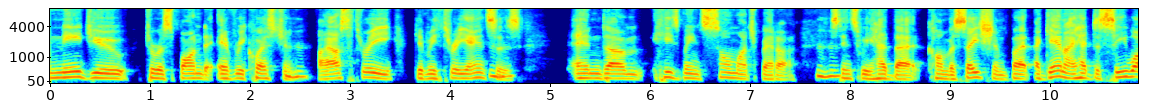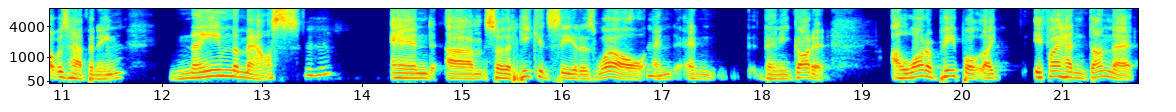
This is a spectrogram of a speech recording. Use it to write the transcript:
need you to respond to every question. Mhm. I asked three, give me three Mm-hmm. answers. And um, he's been so much better Mhm. since we had that conversation. But again, I had to see what was happening, name the mouse, and um, so that he could see it as well. Mhm. And and then he got it. A lot of people like if I hadn't done that,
